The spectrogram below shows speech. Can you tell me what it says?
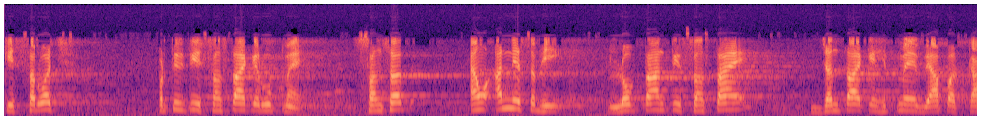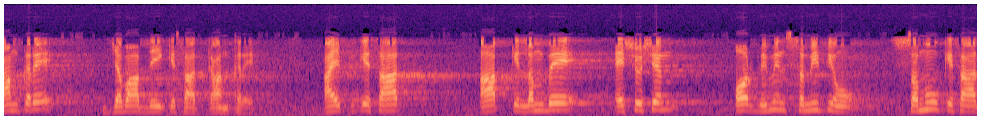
कि सर्वोच्च प्रतिनिधि संस्था के रूप में संसद एवं अन्य सभी लोकतांत्रिक संस्थाएँ जनता के हित में व्यापक काम करे, जवाबदेही के साथ काम करे। आईपी के साथ आपके लंबे एसोसिएशन और विभिन्न समितियों, समूह के साथ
